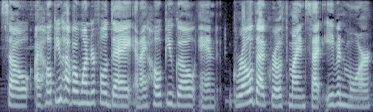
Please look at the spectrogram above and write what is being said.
So I hope you have a wonderful day and I hope you go and grow that growth mindset even more.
